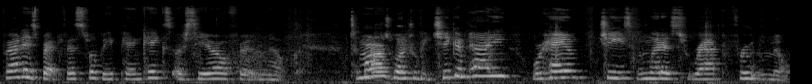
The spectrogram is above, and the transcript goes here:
Friday's breakfast will be pancakes or cereal, fruit, and milk. Tomorrow's lunch will be chicken patty or ham, cheese, and lettuce wrapped fruit and milk.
